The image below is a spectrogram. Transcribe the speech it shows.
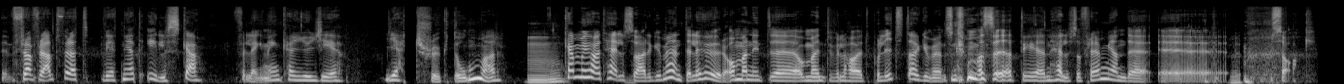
det. Framförallt för att, vet ni att ilska, förlängning kan ju ge hjärtsjukdomar. Mm. kan man ju ha ett hälsoargument, eller hur? Om man inte, om man inte vill ha ett politiskt argument så kan man säga att det är en hälsofrämjande eh, sak.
